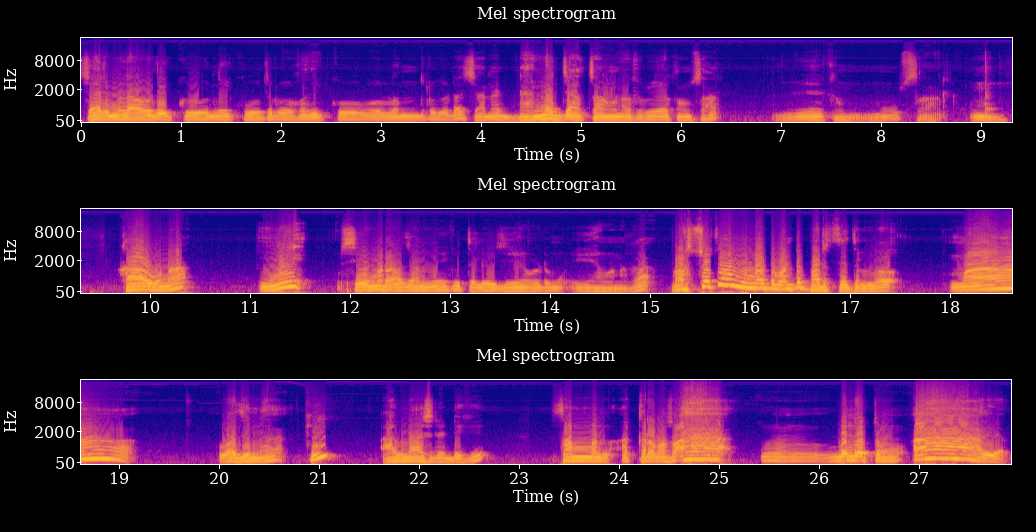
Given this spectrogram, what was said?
షర్మిల ఒక దిక్కు నీ కూతురు ఒక దిక్కు వాళ్ళందరూ కూడా చాలా డ్యామేజ్ చేస్తా ఉన్నారు వివేకం సార్. వివేకము సార్. కావున మీ సీమరాజా మీకు తెలియజేయడం ఏమనగా ప్రస్తుతం ఉన్నటువంటి పరిస్థితుల్లో మా వదినకి అవినాష్ రెడ్డికి సంబంధ అక్రమ బంధుత్వం అది కాదు.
